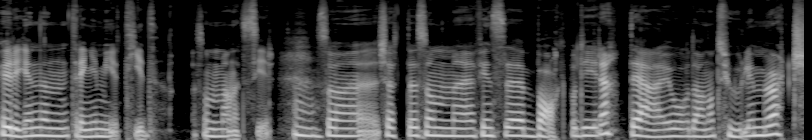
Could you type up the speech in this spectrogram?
Høyryggen den trenger mye tid, som Anette sier. Mm. Så kjøttet som eh, fins eh, bak på dyret, det er jo da naturlig mørt.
